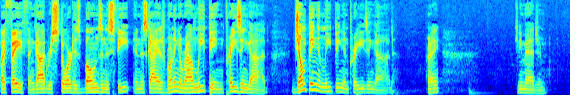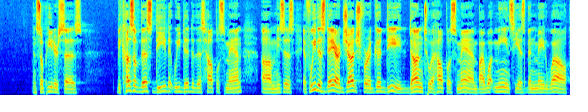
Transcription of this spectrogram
by faith. And God restored his bones and his feet. And this guy is running around, leaping, praising God, jumping and leaping and praising God, right? Can you imagine? And so Peter says, because of this deed that we did to this helpless man, um, he says, If we this day are judged for a good deed done to a helpless man, by what means he has been made well,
